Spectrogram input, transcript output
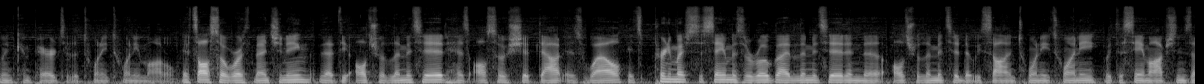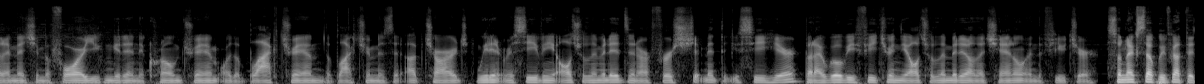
when compared to the 2020 model. It's also worth mentioning that the Ultra Limited has also shipped out as well. It's pretty much the same as the Road Glide Limited and the Ultra Limited that we saw in 2020 with the same options that I mentioned before. You can get it in the chrome trim or the black trim. The black trim is an upcharge. We didn't receive any Ultra Limiteds in our first shipment that you see here, but I will be featuring the Ultra Limited on the channel in the future. So next up we've got the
